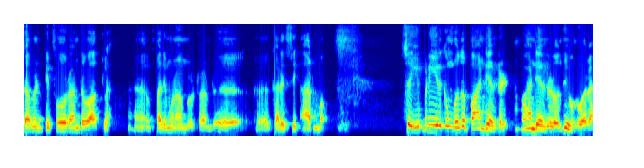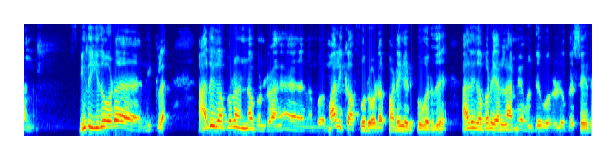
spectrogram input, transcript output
செவன்டி ஃபோர் அந்த வாக்கில். பதிமூணாம் நூற்றாண்டு கடைசி ஆரம்பம். ஸோ இப்படி இருக்கும்போது பாண்டியர்கள் பாண்டியர்கள் வந்து இவங்க வராங்க. இது இதோட நிற்கல அதுக்கப்புறம் என்ன பண்ணுறாங்க நம்ம மாலிகாஃபூரோட படையெடுப்பு வருது. அதுக்கப்புறம் எல்லாமே வந்து ஓரளவுக்கு செய்த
